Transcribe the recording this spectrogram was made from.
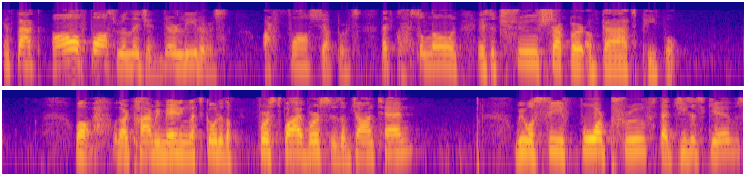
in fact, all false religion, their leaders are false shepherds. That Christ alone is the true shepherd of God's people. Well, with our time remaining, let's go to the first five verses of John 10. We will see four proofs that Jesus gives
